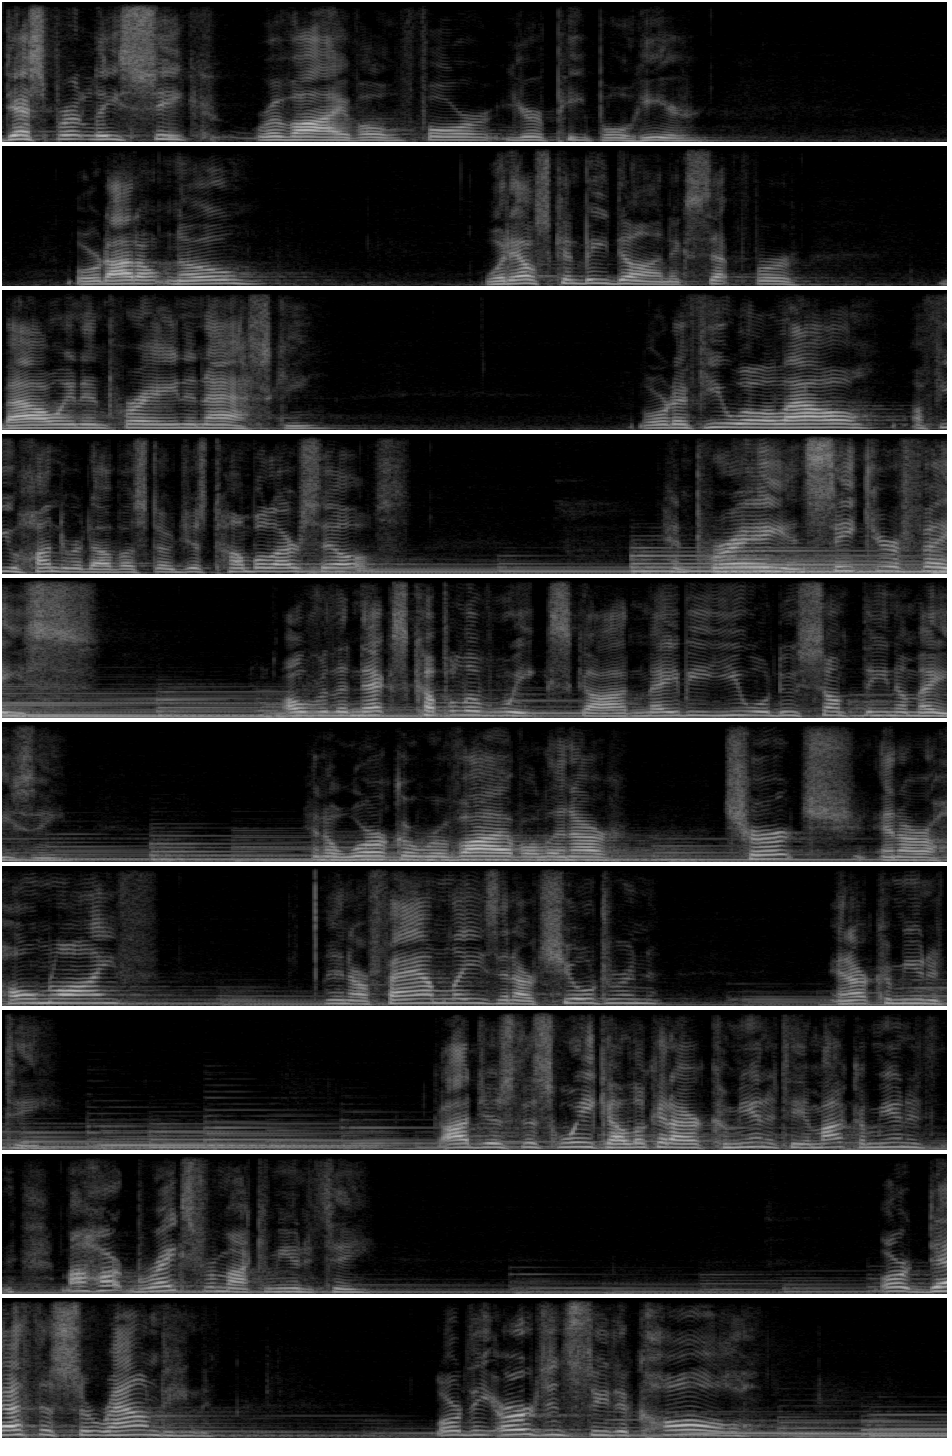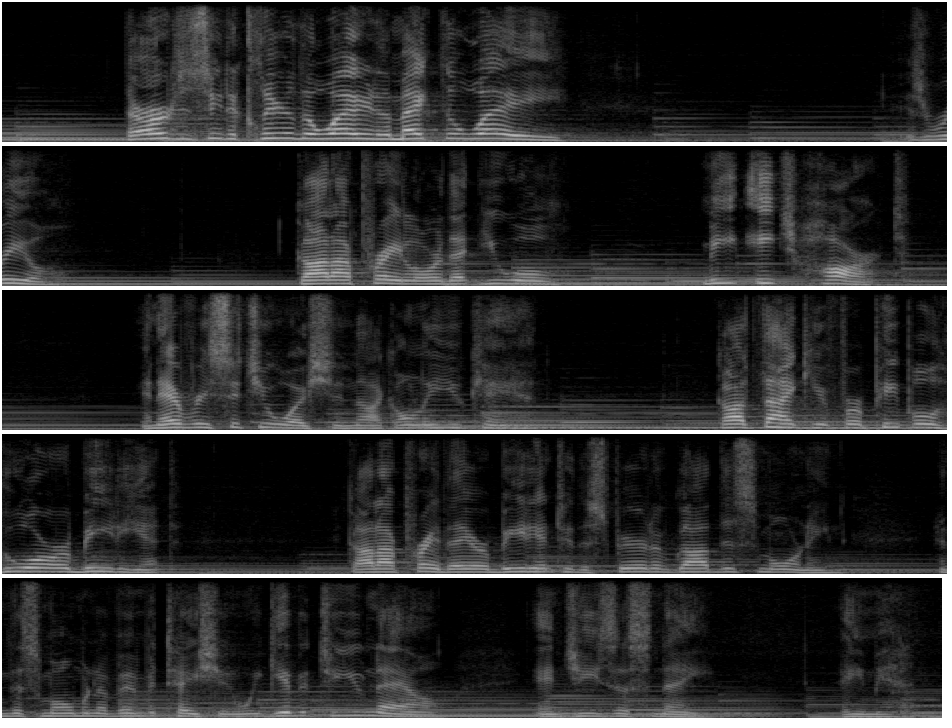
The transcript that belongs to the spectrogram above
desperately seek revival for your people here. Lord, I don't know what else can be done except for bowing and praying and asking. Lord, if you will allow a few hundred of us to just humble ourselves and pray and seek your face over the next couple of weeks, God, maybe you will do something amazing and a work of revival in our church, in our home life, in our families, in our children, in our community. God, just this week I look at our community and my community, my heart breaks for my community. Lord, death is surrounding. Lord, the urgency to call, the urgency to clear the way, to make the way is real. God, I pray, Lord, that you will meet each heart in every situation like only you can. God, thank you for people who are obedient. God, I pray they are obedient to the Spirit of God this morning in this moment of invitation. We give it to you now in Jesus' name. Amen.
